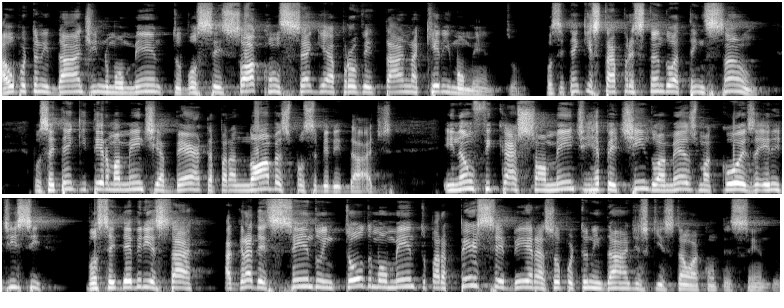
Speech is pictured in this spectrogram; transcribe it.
a oportunidade no momento, você só consegue aproveitar naquele momento. Você tem que estar prestando atenção. Você tem que ter uma mente aberta para novas possibilidades e não ficar somente repetindo a mesma coisa. Ele disse: você deveria estar agradecendo em todo momento para perceber as oportunidades que estão acontecendo.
